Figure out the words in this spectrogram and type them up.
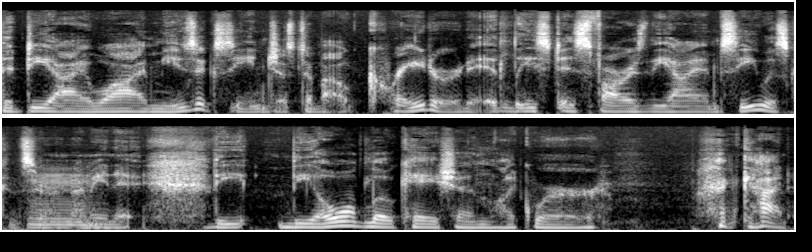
the DIY music scene just about cratered, at least as far as the IMC was concerned. I mm. mean, it, the the old location, like where. God,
